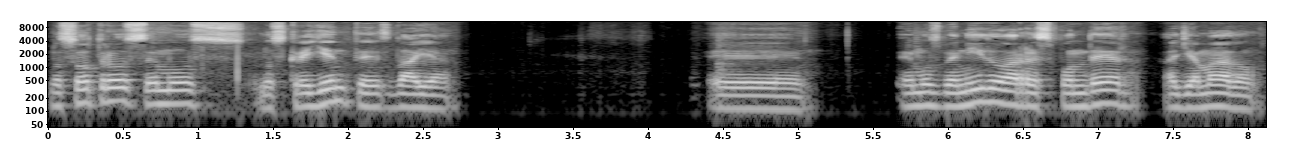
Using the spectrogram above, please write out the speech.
Nosotros hemos, los creyentes, vaya, eh, hemos venido a responder al llamado.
